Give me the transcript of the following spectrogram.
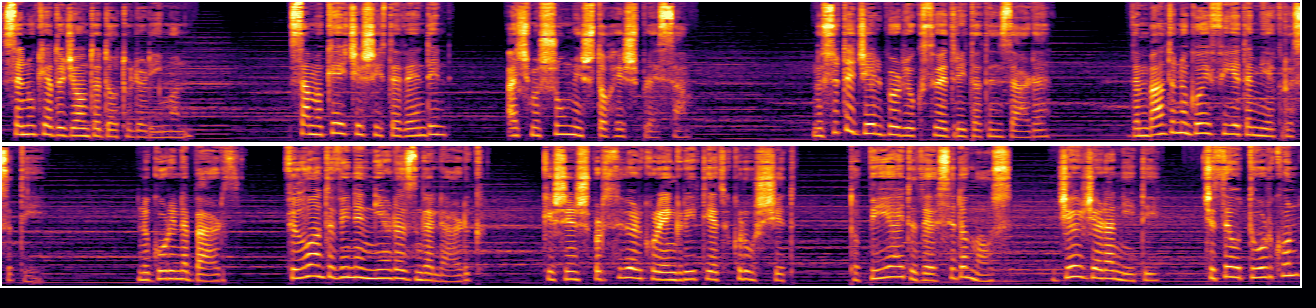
se nuk ia dëgjonte dot ulërimën. Sa më keq e shihte vendin, aq më shumë i shtohej shpresa. Në sytë e gjelbër iu kthye drita tinëzare, dhe mbante në gojë fijet e mjekrës së tij. Në Gurin e Bardhë, filluan të vinin njerëz nga larg, kishin shpërthyër kryengritjet, krushqit, Topiajt dhe sidomos, Gjergj Araniti, që theu turkun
